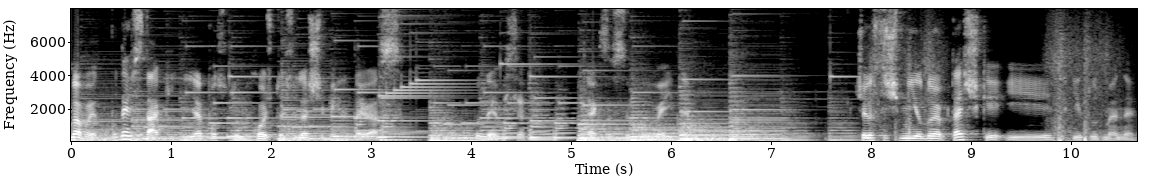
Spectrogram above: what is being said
Добре, подивимось так, я просто не хочу сюди ще бігати раз. Подивимося, як це все вийде. Чи вистачить мені одної аптечки і скільки тут в мене?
